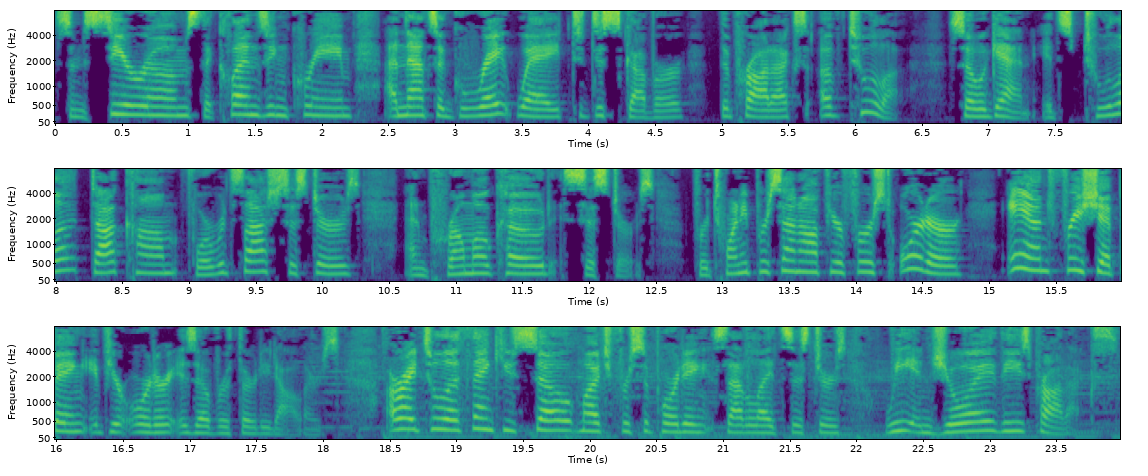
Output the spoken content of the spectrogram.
some serums, the cleansing cream. And that's a great way to discover the products of Tula. So again, it's tula.com forward slash sisters and promo code sisters for 20% off your first order and free shipping if your order is over $30. All right, Tula, thank you so much for supporting Satellite Sisters. We enjoy these products.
